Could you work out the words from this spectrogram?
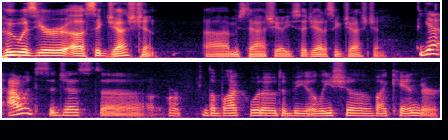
who was your uh, suggestion, uh, Mustachio? You said you had a suggestion. yeah, I would suggest uh, or the Black Widow to be Alicia Vikander.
